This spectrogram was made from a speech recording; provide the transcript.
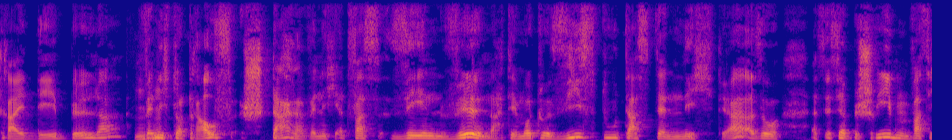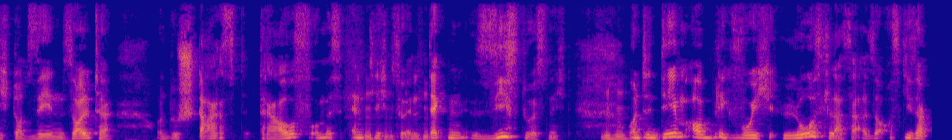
3D-Bilder. Mhm. Wenn ich dort drauf starre, wenn ich etwas sehen will, nach dem Motto, siehst du das denn nicht? Ja, also es ist ja beschrieben, was ich dort sehen sollte und du starrst drauf, um es endlich zu entdecken, siehst du es nicht. Mhm. Und in dem Augenblick, wo ich loslasse, also aus dieser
